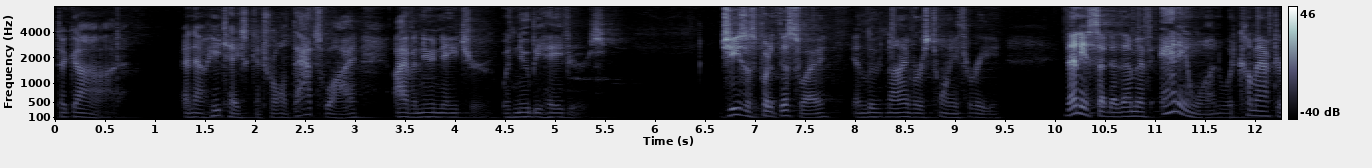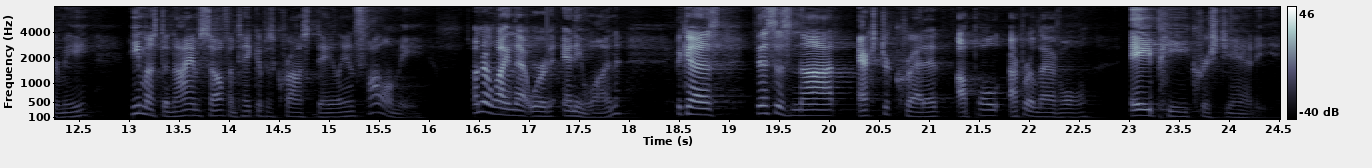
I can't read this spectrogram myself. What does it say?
to God. And now He takes control. That's why I have a new nature with new behaviors. Jesus put it this way in Luke 9, verse 23. Then He said to them, If anyone would come after me, he must deny himself and take up his cross daily and follow me. Underline that word anyone, because this is not extra credit, upper level, AP Christianity.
